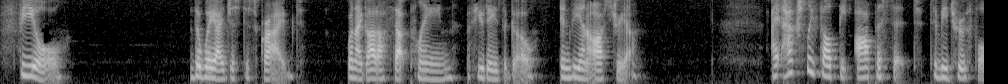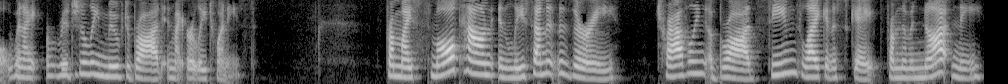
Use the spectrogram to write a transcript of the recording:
feel the way I just described when I got off that plane a few days ago in Vienna, Austria. I actually felt the opposite, to be truthful, when I originally moved abroad in my early 20s. From my small town in Lee's Summit, Missouri, traveling abroad seemed like an escape from the monotony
